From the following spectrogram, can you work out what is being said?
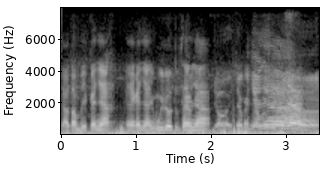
Chào tạm biệt cả nhà. Hẹn cả nhà trong video tiếp theo nha. rồi chào cả nhà nha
